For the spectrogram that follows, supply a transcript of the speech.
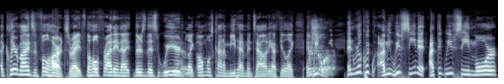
a clear minds and full hearts, right? It's the whole Friday night. There's this weird, yeah. like almost kind of meathead mentality. I feel like, and For we, sure. and real quick, I mean, we've seen it. I think we've seen more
